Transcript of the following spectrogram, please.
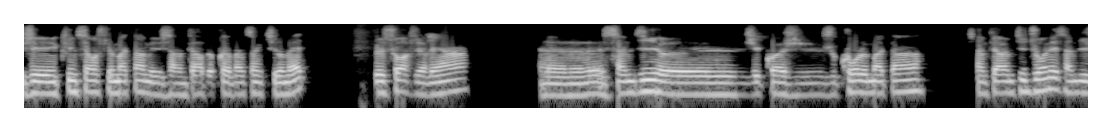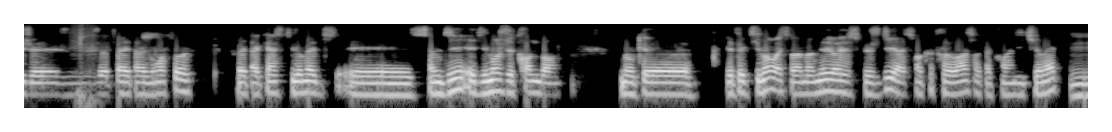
j'ai qu'une séance le matin, mais ça va me faire à peu près 25 km. Le soir, j'ai rien. Euh, samedi, euh, j'ai quoi je, je, cours le matin. Ça va me faire une petite journée. Samedi, je, je, je vais pas être à grand chose. Je vais être à 15 km et samedi et dimanche, j'ai 30 bornes. Donc euh, effectivement, ouais, ça va m'amener à ce que je dis à 180, 190 km. Mm.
